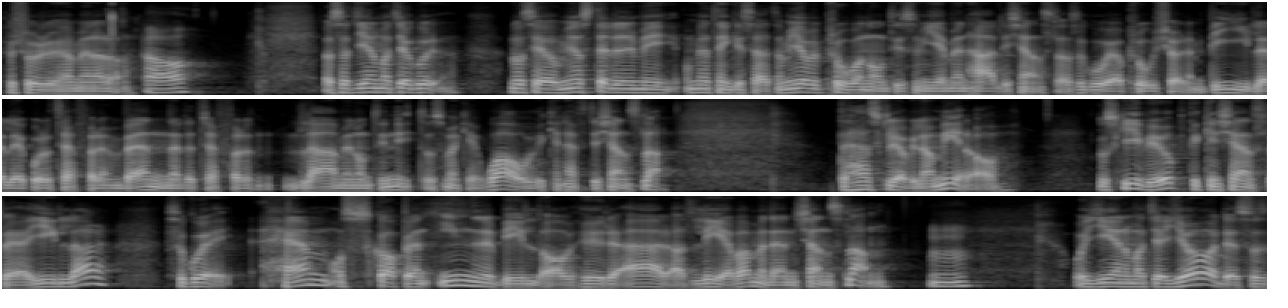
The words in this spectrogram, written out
Förstår du hur jag menar då? Ja. Alltså att genom att jag går, låt säga om jag ställer mig, om jag tänker så här att om jag vill prova någonting som ger mig en härlig känsla så går jag och provkör en bil eller jag går och träffar en vän eller träffar, lär mig någonting nytt och så märker jag wow vilken häftig känsla. Det här skulle jag vilja ha mer av. Då skriver jag upp vilken känsla jag gillar så går jag hem och så skapar jag en inre bild av hur det är att leva med den känslan. Och genom att jag gör det så,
